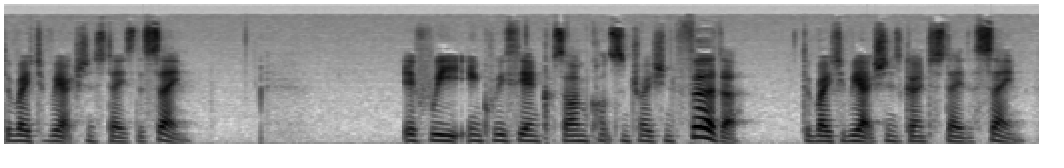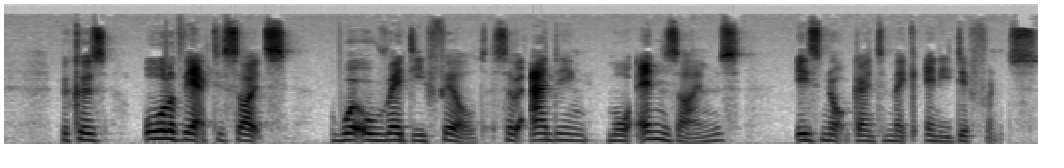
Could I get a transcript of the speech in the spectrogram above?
the rate of reaction stays the same. If we increase the enzyme concentration further, the rate of reaction is going to stay the same because all of the active sites were already filled. So adding more enzymes is not going to make any difference.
